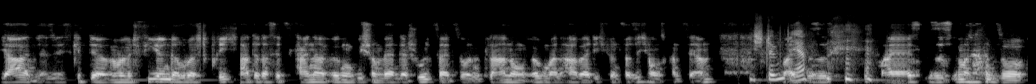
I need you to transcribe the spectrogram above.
Ja, also es gibt ja, wenn man mit vielen darüber spricht, hatte das jetzt keiner irgendwie schon während der Schulzeit so eine Planung. Irgendwann arbeite ich für einen Versicherungskonzern. Stimmt, meist ja. Ist es, meist ist es immer dann so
